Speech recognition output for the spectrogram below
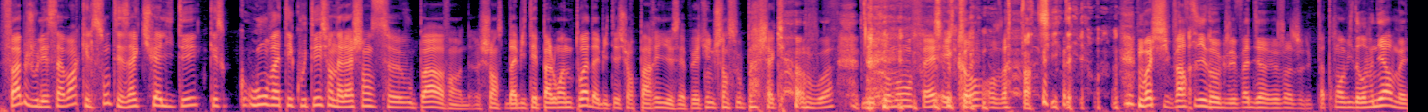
Fab, je voulais savoir quelles sont tes actualités, où on va t'écouter si on a la chance euh, ou pas, enfin chance d'habiter pas loin de toi, d'habiter sur Paris, ça peut être une chance ou pas, chacun voit. Mais comment on fait et quand on va parti d'ailleurs. Moi je suis parti donc je vais pas dire, enfin j'ai pas trop envie de revenir, mais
